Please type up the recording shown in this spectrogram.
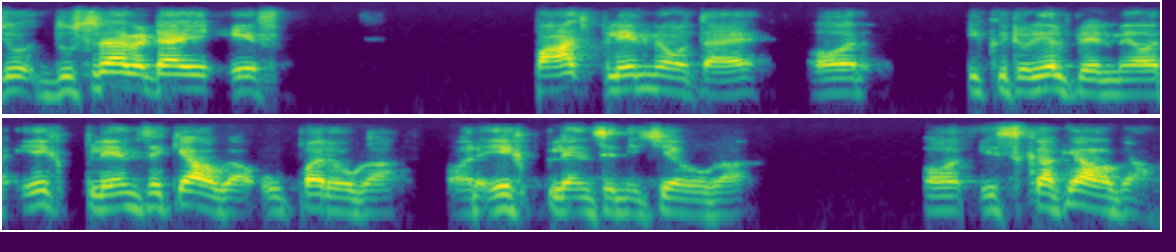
जो दूसरा बेटा, ये पाँच प्लेन में होता है और इक्वेटोरियल प्लेन में, और एक प्लेन से क्या होगा? ऊपर होगा और एक प्लेन से नीचे होगा। और इसका क्या होगा?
